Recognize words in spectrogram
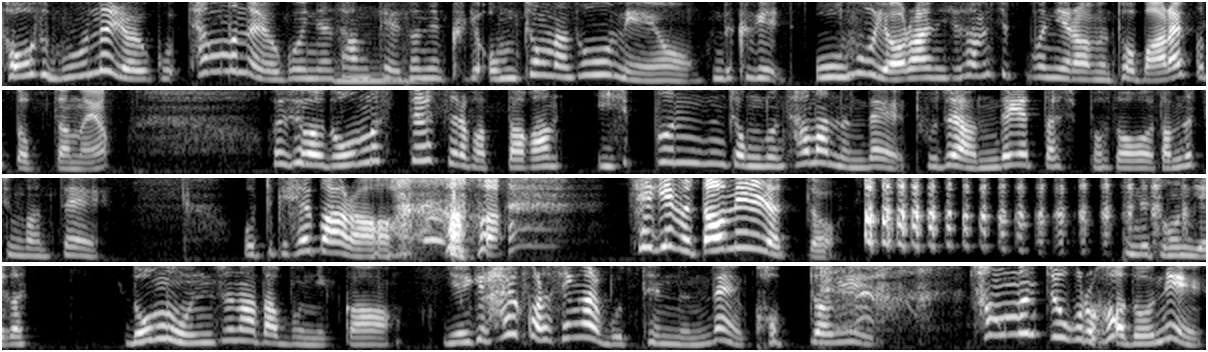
더워서 문을 열고 창문을 열고 있는 상태에서는 그게 엄청난 소음이에요. 근데 그게 오후 11시 30분이라면 더 말할 것도 없잖아요. 그래서 제가 너무 스트레스를 받다가 한 20분 정도는 참았는데 도저히 안 되겠다 싶어서 남자친구한테 어떻게 해봐라. 책임을 떠밀렸죠. 근데 저는 얘가 너무 온순하다 보니까 얘기를 할 거라 생각을 못 했는데 갑자기 창문 쪽으로 가더니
